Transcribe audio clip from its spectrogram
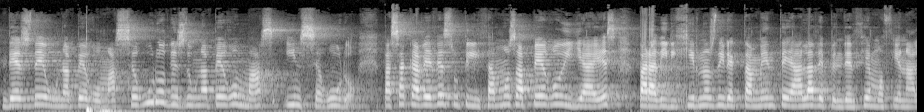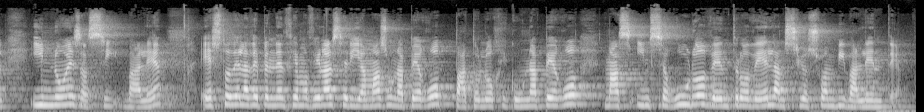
desde un apego más seguro desde un apego más inseguro. Pasa que a veces utilizamos apego y ya es para dirigirnos directamente a la dependencia emocional y no es así vale esto de la dependencia emocional sería más un apego patológico un apego más inseguro dentro del ansioso ambivalente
